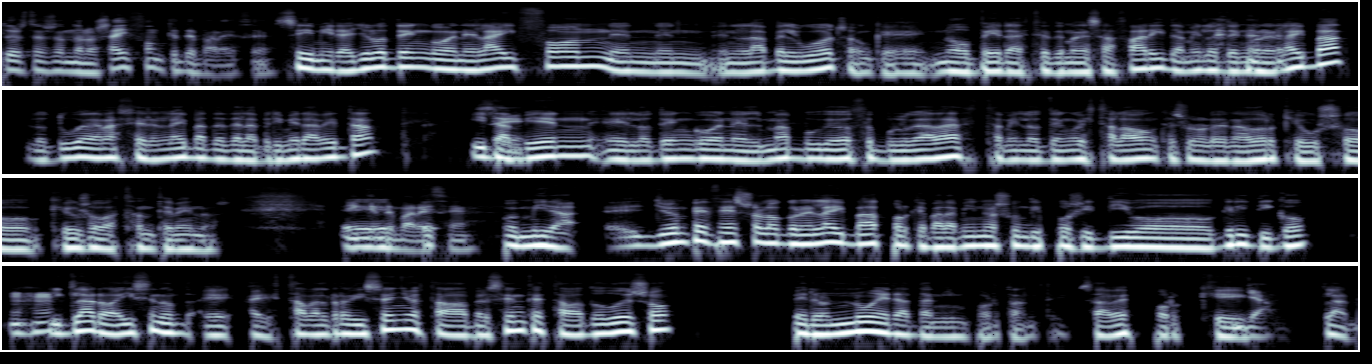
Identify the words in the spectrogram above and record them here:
tú estás usando en los iPhone, ¿qué te parece? Sí, mira, yo lo tengo en el iPhone, en, el Apple Watch, aunque no opera este tema de Safari, también lo tengo en el iPad, lo tuve además en el iPad desde la primera beta y también eh, lo tengo en el MacBook de 12 pulgadas, también lo tengo instalado, aunque es un ordenador que uso, que uso bastante menos. ¿Y qué te eh, parece? pues mira, yo empecé solo con el iPad porque para mí no es un dispositivo crítico. Y claro, ahí se estaba el rediseño, estaba presente, estaba todo eso, pero no era tan importante, ¿sabes? Porque, ya. claro,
